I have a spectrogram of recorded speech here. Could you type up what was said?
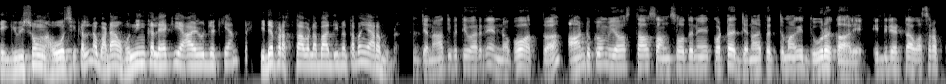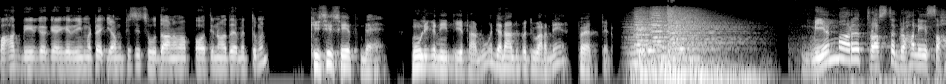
ඒ ගිවිසුම් අවෝසි කළා වඩා හොඳින් කළ හැකි ආයෝජකයන්ට ඉඩ ප්‍රස්තාව ලබා දීම තමයි අරමුණ. ජනාධිපතිවරණය නොපවත්වා ආණ්ඩුක්‍රම ව්‍යවස්ථාව සංශෝධනය කොට ජනාධිපතිතුමාගේ දූර කාලය ඉදිරියට වසර පහක් දීර්ඝ කර ගැනීමට යම්කිසි සූදානමක් පවතිනවද එමෙතුමන්? කිසිසේත් නැහැ. මූලික නීතියට අනුව ජනාධිපතිවරණය පැවැත්වෙනවා. මියන්මාර ත්‍රස්ත ග්‍රහණය සහ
